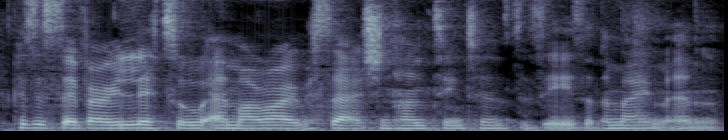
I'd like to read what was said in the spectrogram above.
because there's so very little MRI research in Huntington's disease at the moment.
